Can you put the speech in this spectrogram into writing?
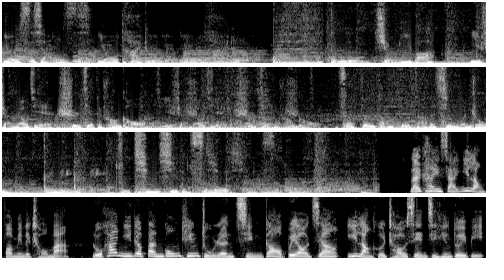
有思想、有态度、有态度。登录九一八，一扇了解世界的窗口，一扇了解世界的窗口，在纷繁复杂的新闻中，给你最清晰的思路。来看一下伊朗方面的筹码。鲁哈尼的办公厅主任警告不要将伊朗和朝鲜进行对比，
